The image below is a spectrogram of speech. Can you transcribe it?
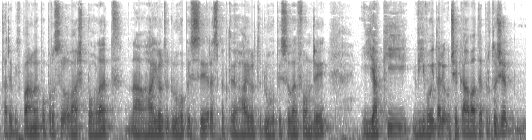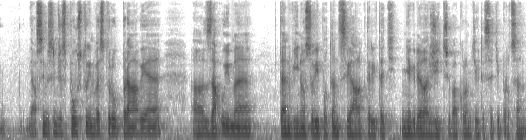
Tady bych, pánové, poprosil o váš pohled na high yield dluhopisy, respektive high yield dluhopisové fondy. Jaký vývoj tady očekáváte? Protože já si myslím, že spoustu investorů právě zaujme ten výnosový potenciál, který teď někde leží třeba kolem těch 10%.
